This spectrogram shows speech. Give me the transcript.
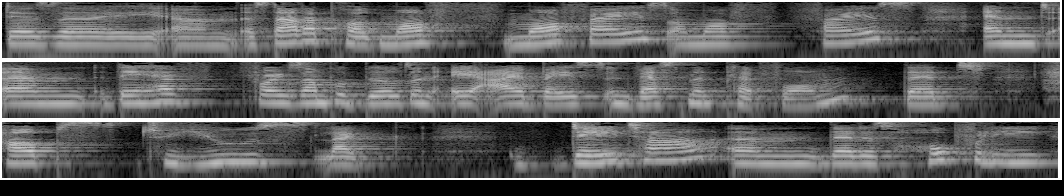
there's a um, a startup called Morph Morpheus or Morpheus, and um, they have, for example, built an AI based investment platform that helps to use like data um, that is hopefully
